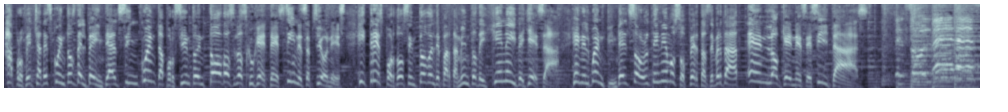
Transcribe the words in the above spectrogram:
Aprovecha descuentos del 20 al 50% en todos los juguetes, sin excepciones. Y 3x2 en todo el departamento de higiene y belleza. En el Buen Fin del Sol tenemos ofertas de verdad en lo que necesitas. El sol merece.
